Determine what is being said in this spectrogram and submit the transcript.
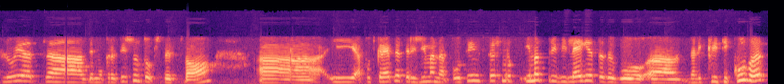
плюят а, демократичното общество а, и подкрепят режима на Путин, всъщност имат привилегията да го а, нали, критикуват,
